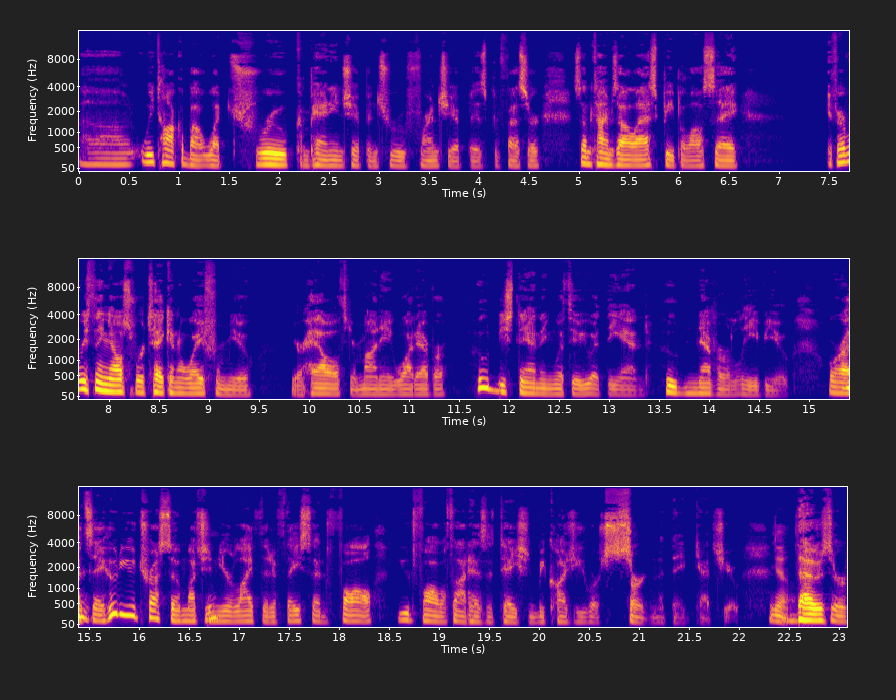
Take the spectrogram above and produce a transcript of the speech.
uh, we talk about what true companionship and true friendship is, Professor. Sometimes I'll ask people, I'll say, if everything else were taken away from you, your health, your money, whatever, who'd be standing with you at the end, who'd never leave you. Or I'd hmm. say, who do you trust so much in hmm. your life that if they said fall, you'd fall without hesitation because you were certain that they'd catch you. Yeah. Those are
